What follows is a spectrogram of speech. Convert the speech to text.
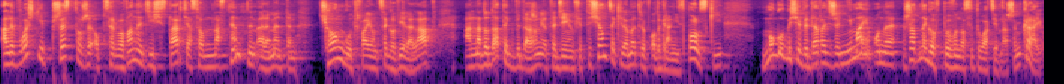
Ale właśnie przez to, że obserwowane dziś starcia są następnym elementem ciągu trwającego wiele lat, a na dodatek wydarzenia te dzieją się tysiące kilometrów od granic Polski, mogłoby się wydawać, że nie mają one żadnego wpływu na sytuację w naszym kraju.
